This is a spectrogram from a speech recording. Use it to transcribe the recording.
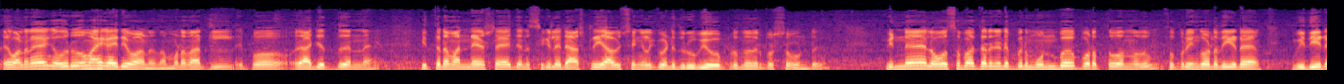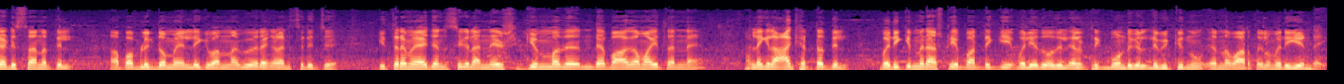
ഇത് വളരെ ഗൗരവമായ കാര്യമാണ്. നമ്മുടെ നാട്ടിൽ ഇപ്പോൾ രാജ്യത്ത് തന്നെ ഇത്തരം അന്വേഷണ ഏജൻസികളെ രാഷ്ട്രീയ ആവശ്യങ്ങൾക്ക് വേണ്ടി ദുരുപയോഗപ്പെടുന്ന ഒരു പ്രശ്നമുണ്ട്. പിന്നെ ലോക്സഭാ തെരഞ്ഞെടുപ്പിന് മുൻപ് പുറത്തു വന്നതും സുപ്രീം കോടതിയുടെ വിധിയുടെ അടിസ്ഥാനത്തിൽ ആ പബ്ലിക് ഡൊമൈനിലേക്ക് വന്ന വിവരങ്ങളനുസരിച്ച് ഇത്തരം ഏജൻസികൾ അന്വേഷിക്കുന്നതിന്റെ ഭാഗമായി തന്നെ അല്ലെങ്കിൽ ആ ഘട്ടത്തിൽ ഭരിക്കുന്ന രാഷ്ട്രീയ പാർട്ടിക്ക് വലിയ തോതിൽ ഇലക്ട്രിക് ബോണ്ടുകൾ ലഭിക്കുന്നു എന്ന വാർത്തകളും വരികയുണ്ടായി.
